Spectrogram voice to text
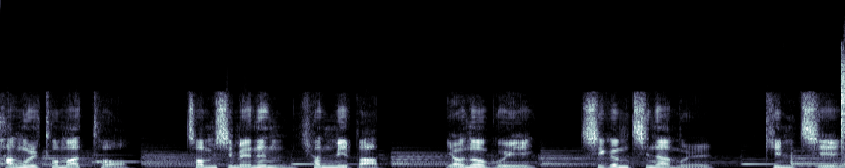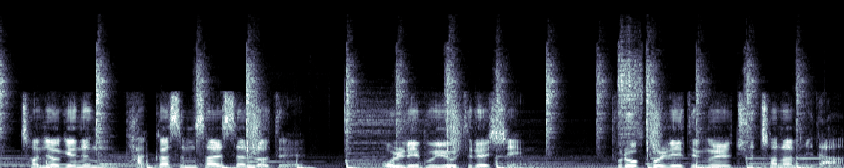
방울토마토, 점심에는 현미밥, 연어구이, 시금치나물, 김치, 저녁에는 닭가슴살 샐러드, 올리브유 드레싱, 브로콜리 등을 추천합니다.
